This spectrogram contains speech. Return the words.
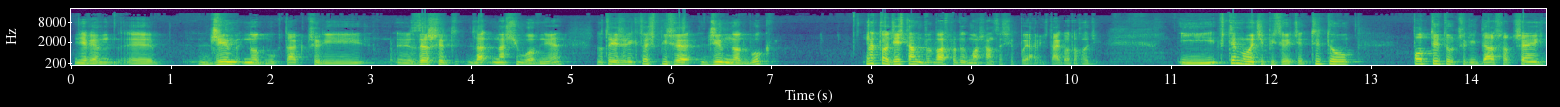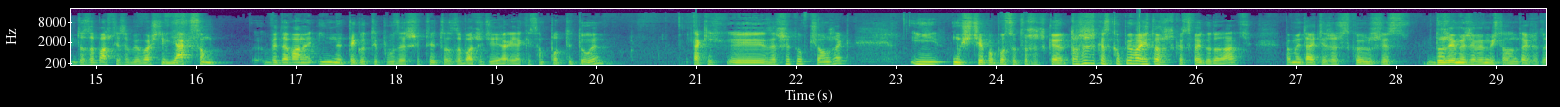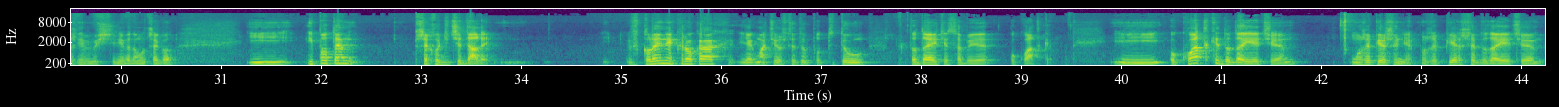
nie wiem, y, gym notebook, tak, czyli y, zeszyt dla, na siłownię, no to jeżeli ktoś pisze gym notebook, no to gdzieś tam wasz produkt ma szansę się pojawić, tak, o to chodzi. I w tym momencie pisujecie tytuł, podtytuł, czyli dalsza część, to zobaczcie sobie właśnie jak są wydawane inne tego typu zeszyty, to zobaczycie jakie są podtytuły takich y, zeszytów, książek. I musicie po prostu troszeczkę, troszeczkę skopiować i troszeczkę swojego dodać. Pamiętajcie, że wszystko już jest w dużej mierze wymyślone, także też nie wymyślicie nie wiadomo czego. I, i potem przechodzicie dalej. W kolejnych krokach, jak macie już tytuł, podtytuł, dodajecie sobie okładkę. I okładkę dodajecie, może pierwszy nie, może pierwsze dodajecie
